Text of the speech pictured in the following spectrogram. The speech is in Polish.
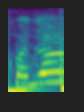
快点！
